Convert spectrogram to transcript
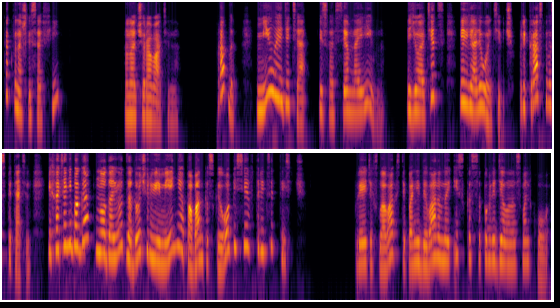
Как вы нашли Софи? Она очаровательна. Правда? Милое дитя и совсем наивна. Ее отец Илья Леонтьевич прекрасный воспитатель, и хотя не богат, но дает за дочерью имение по банковской описи в 30 тысяч. При этих словах Степанида Ивановна искоса поглядела на Смолькова.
